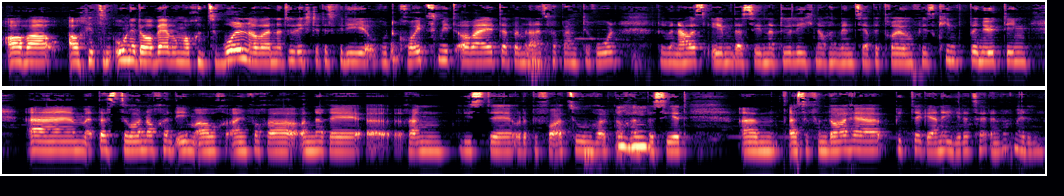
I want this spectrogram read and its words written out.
aber auch jetzt ohne da Werbung machen zu wollen, aber natürlich steht das für die Rotkreuz-Mitarbeiter beim Landesverband Tirol darüber hinaus eben, dass sie natürlich noch, wenn sie eine Betreuung fürs Kind benötigen, ähm, dass da noch eben auch einfach eine andere äh, Rangliste oder Bevorzugung halt noch mhm. passiert. Ähm, also von daher bitte gerne jederzeit einfach melden.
